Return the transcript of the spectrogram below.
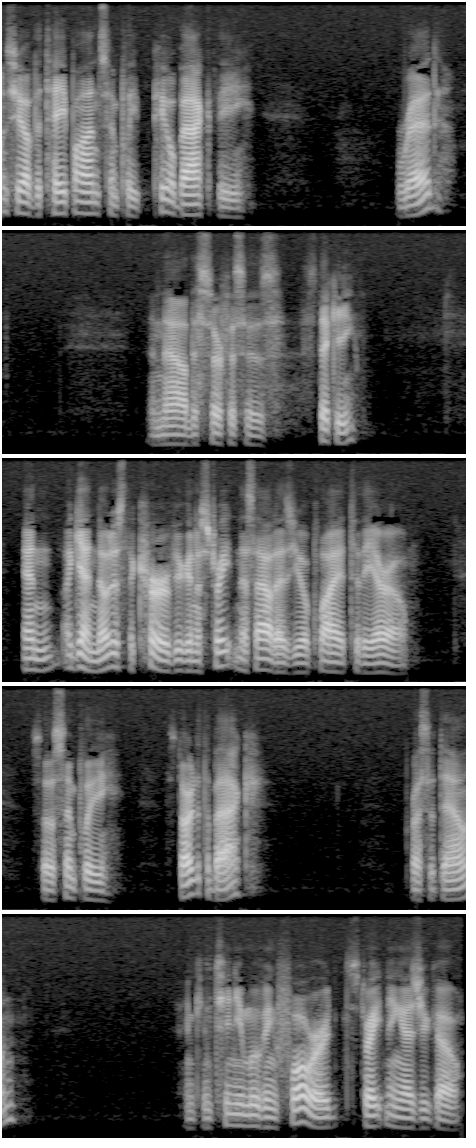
Once you have the tape on, simply peel back the red, and now this surface is sticky. And again, notice the curve. You're going to straighten this out as you apply it to the arrow. So simply Start at the back, press it down, and continue moving forward, straightening as you go.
